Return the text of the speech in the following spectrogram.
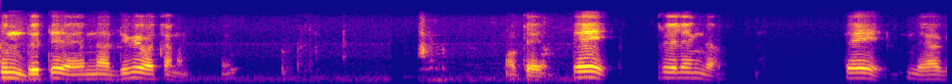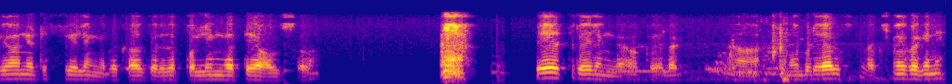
In Dvitiya, in Divyavachanam. Okay, Te, Strilinga. Te, they have given it Strilinga because there is a Pullinga Te also. Te Strilinga, okay. Like, uh, anybody else? Lakshmi Bhagini?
